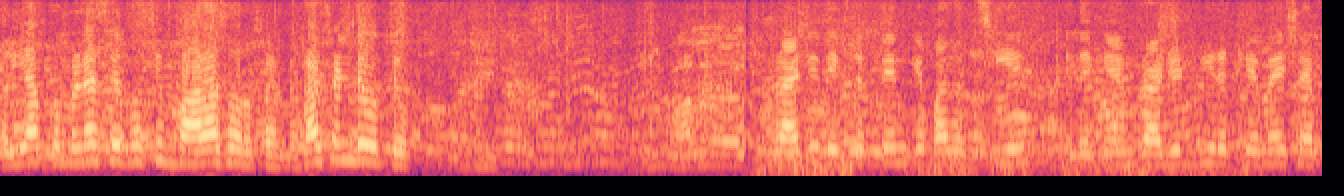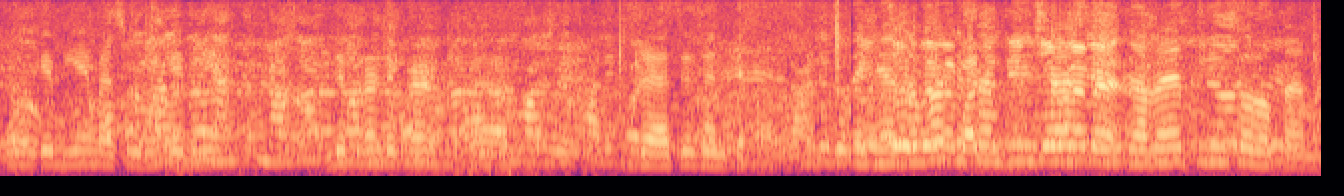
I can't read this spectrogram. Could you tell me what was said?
और ये आपको मिल रहा है सिर्फ़ और सिर्फ़ बारह सौ रुपये में हर संडे होते हो। वैरायटी देख सकते हैं इनके पास अच्छी है। ये देखें एम्ब्रॉयडेड भी रखे हुए हैं शेफून के भी हैं मैसूरी के भी हैं। डिफरेंट डिफरेंट ड्रेसेस हैं इनके पास। देखिए जबर किस्म की शर्ट सेल कर रहे हैं तीन सौ रुपये में।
